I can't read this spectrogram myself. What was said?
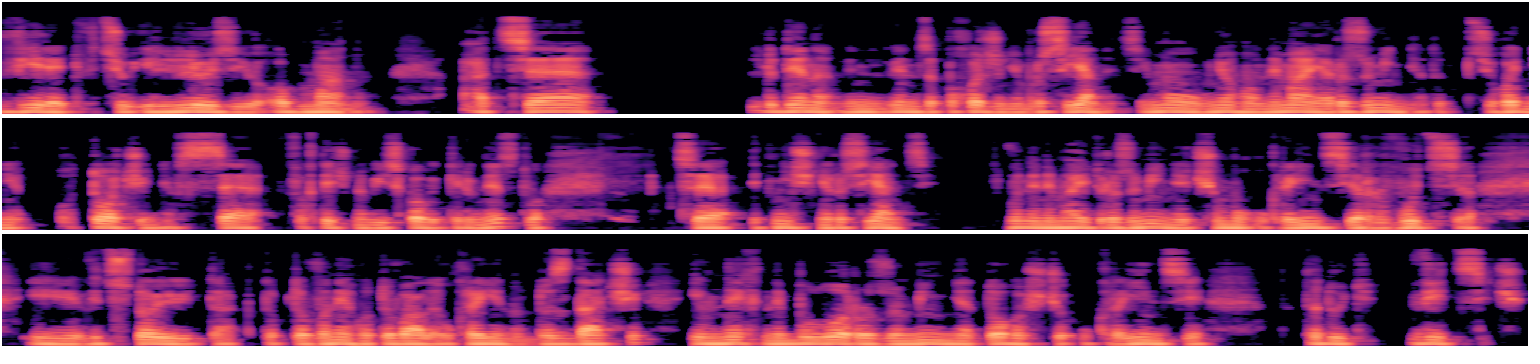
вірять в цю ілюзію обману. А це людина, він, він за походженням росіянець. Йому в нього немає розуміння. Тобто сьогодні оточення, все фактично військове керівництво це етнічні росіянці. Вони не мають розуміння, чому українці рвуться і відстоюють так. Тобто вони готували Україну до здачі, і в них не було розуміння того, що українці дадуть відсіч.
